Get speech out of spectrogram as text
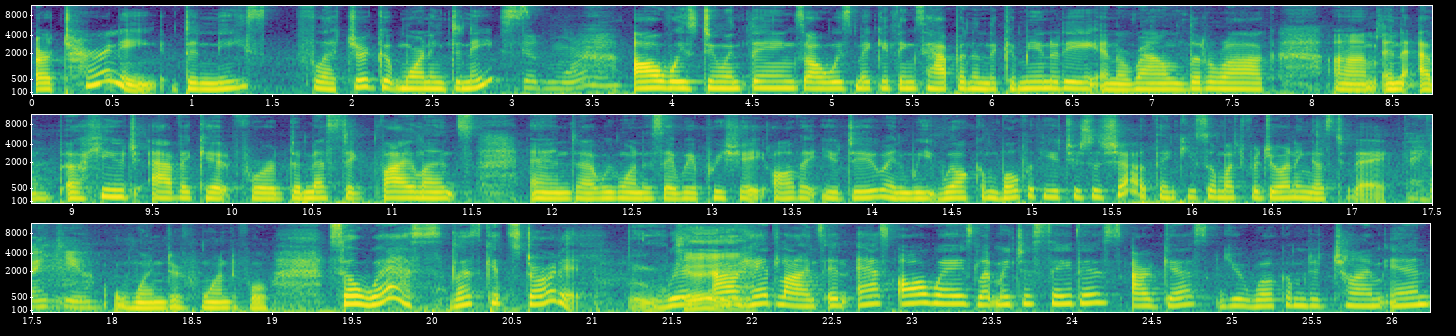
attorney Denise Fletcher. Good morning, Denise. Good morning. Always doing things, always making things happen in the community and around Little Rock, um, and a, a, huge advocate for domestic violence. And uh, we want to say we appreciate all that you do, and we welcome both of you to the show. Thank you so much for joining us today. Thank, you. Wonderful, wonderful. So, Wes, let's get started okay. with our headlines. And as always, let me just say this our guests, you're welcome to chime in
